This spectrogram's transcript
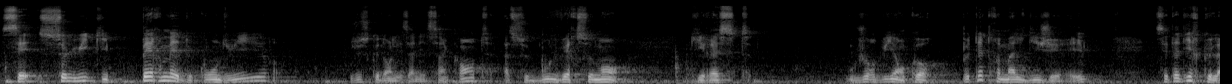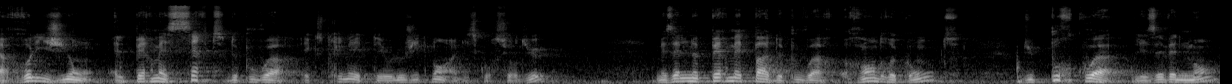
c'est celui qui permet de conduire, jusque dans les années 50, à ce bouleversement qui reste aujourd'hui encore peut-être mal digéré, c'est-à-dire que la religion, elle permet certes de pouvoir exprimer théologiquement un discours sur Dieu, mais elle ne permet pas de pouvoir rendre compte du pourquoi les événements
